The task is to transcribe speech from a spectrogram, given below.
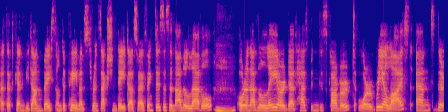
uh, that can be done based on the payments transaction data. So I think this is another level mm. or another layer that has been discovered or realized, and there,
